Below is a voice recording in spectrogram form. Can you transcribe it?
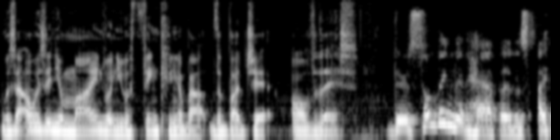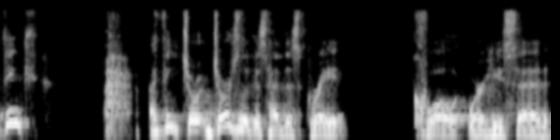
Was that always in your mind when you were thinking about the budget of this? There's something that happens. I think i think george, george lucas had this great quote where he said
